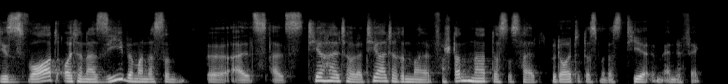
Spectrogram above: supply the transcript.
dieses Wort Euthanasie, wenn man das dann äh, als, als Tierhalter oder Tierhalterin mal verstanden hat, dass es halt bedeutet, dass man das Tier im Endeffekt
